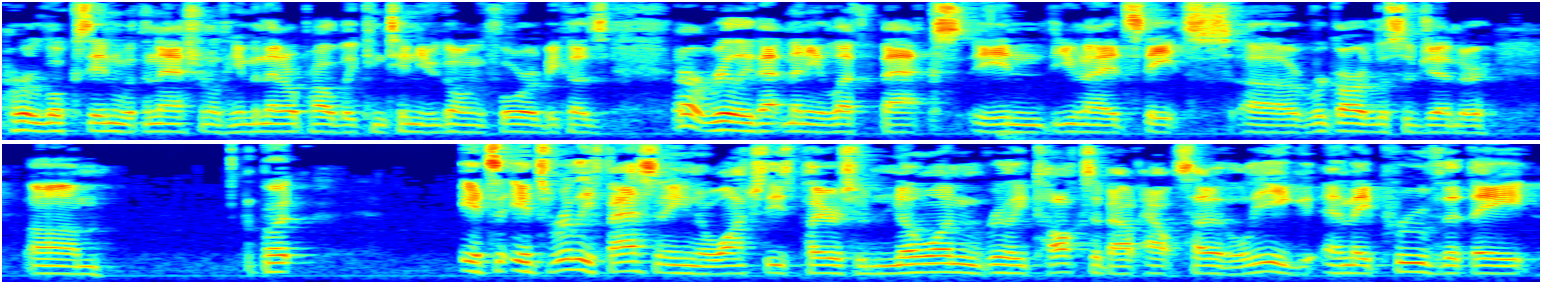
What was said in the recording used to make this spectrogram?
her looks in with the national team, and that'll probably continue going forward because there aren't really that many left backs in the United States, uh, regardless of gender. Um, but it's it's really fascinating to watch these players who no one really talks about outside of the league, and they prove that they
